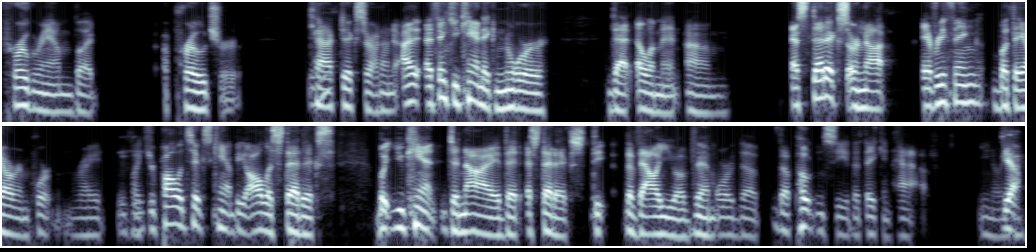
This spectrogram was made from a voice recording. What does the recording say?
program, but approach or mm-hmm. tactics or I don't know. I, I think you can't ignore that element. Um, aesthetics are not everything, but they are important, right? Mm-hmm. Like your politics can't be all aesthetics but you can't deny that aesthetics the, the value of them or the the potency that they can have you know yeah I mean?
